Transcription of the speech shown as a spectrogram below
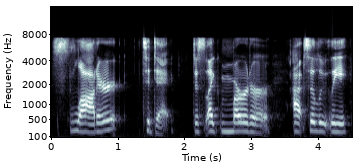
slaughter today just like murder, absolutely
